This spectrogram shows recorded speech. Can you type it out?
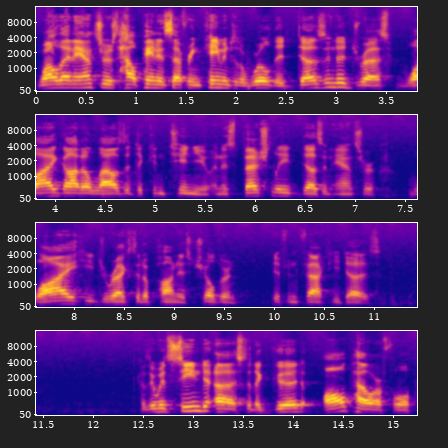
While that answers how pain and suffering came into the world, it doesn't address why God allows it to continue, and especially doesn't answer why He directs it upon His children, if in fact He does. Because it would seem to us that a good, all powerful,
